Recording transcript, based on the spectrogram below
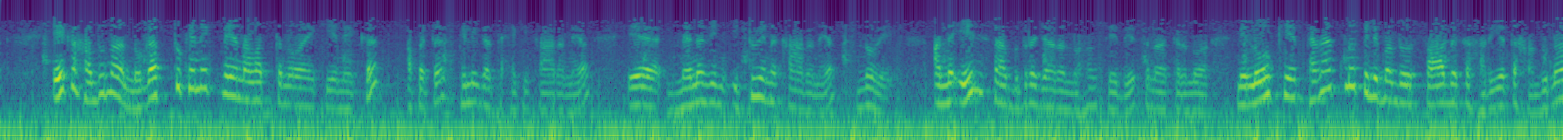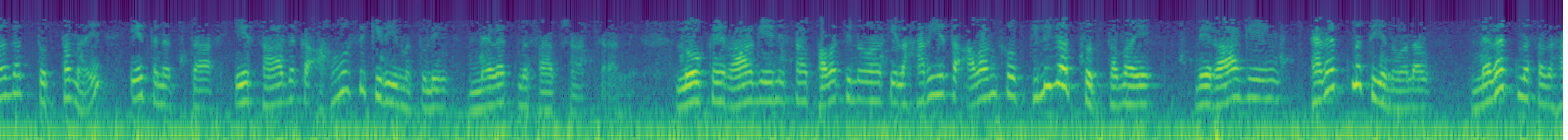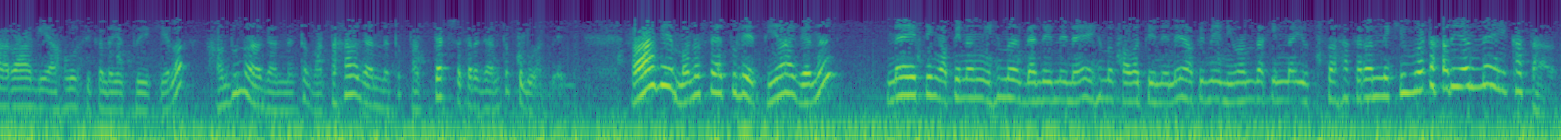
ඒක හඳුනා නොගත්තු කෙනෙක් මේ නවත්තනවායි කියන එක අපට පිළිගත හැකි කාරණයක්. එය මනවින් ඉටු වෙන කාරණයක් නොවේ. අන්න ඒ නිසා බුදුරජාණන් වහන්සේ දේශනා කරනවා මේ ලෝකයේ පැවැත්ම පිළිබඳව සාධක හරියට හඳුනාගත්තොත් තමයි ඒ තනත්තා ඒ සාධක අහෝසි කිරීම තුළින් නැවැත්ම සාක්ෂාත් කරන්නේ. ලෝකේ රාගය නිසා පවතිනවා කියලා හරියට අවංකව පිළිගත්තොත් තමයි මේ රාගයෙන් පැවැත්ම තියනවා නම් නැවැත්ම සඳහා රාගය අහෝසි කළ යුතුයි කියලා හඳුනා ගන්නට වටහා ගන්නට ප්‍රත්‍යක්ෂ කර ගන්නට පුළුවන් වෙන්නේ. රාගය මනස ඇතුලේ තියාගෙන නෑ ඉතින් අපි නම් එහෙම බැඳෙන්නේ නෑ එහෙම පවතින්නේ නෑ අපි මේ නිවන් දකින්නයි උත්සාහ කරන්නේ කිව්වට හරියන්නේ නෑ ඒ කතාව.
